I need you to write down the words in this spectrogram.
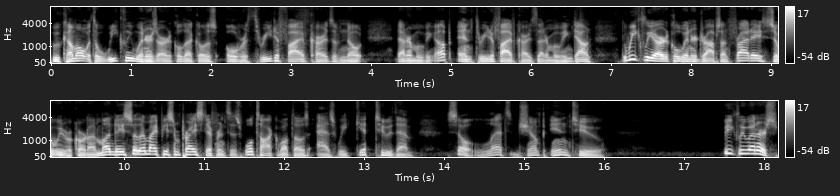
who come out with a weekly winners article that goes over three to five cards of note that are moving up and three to five cards that are moving down. The weekly article winner drops on Friday, so we record on Monday, so there might be some price differences. We'll talk about those as we get to them. So let's jump into weekly winners.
